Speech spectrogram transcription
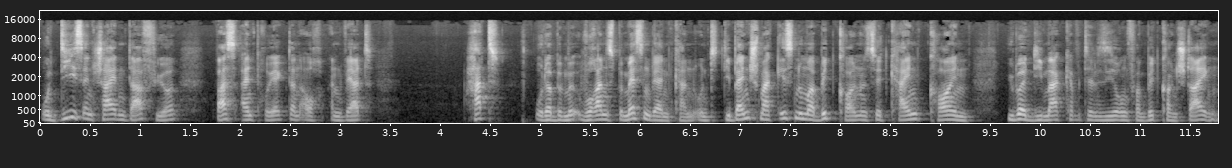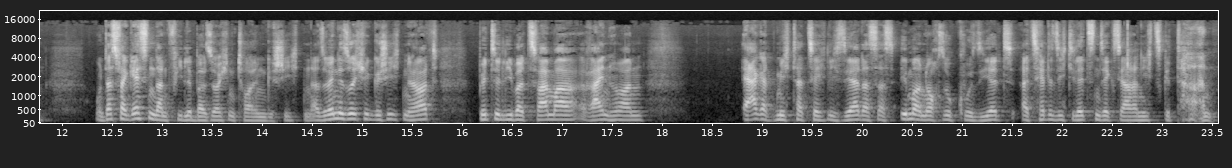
und die ist entscheidend dafür, was ein Projekt dann auch an Wert hat oder woran es bemessen werden kann. Und die Benchmark ist nun mal Bitcoin und es wird kein Coin über die Marktkapitalisierung von Bitcoin steigen. Und das vergessen dann viele bei solchen tollen Geschichten. Also wenn ihr solche Geschichten hört, bitte lieber zweimal reinhören. Ärgert mich tatsächlich sehr, dass das immer noch so kursiert, als hätte sich die letzten sechs Jahre nichts getan.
